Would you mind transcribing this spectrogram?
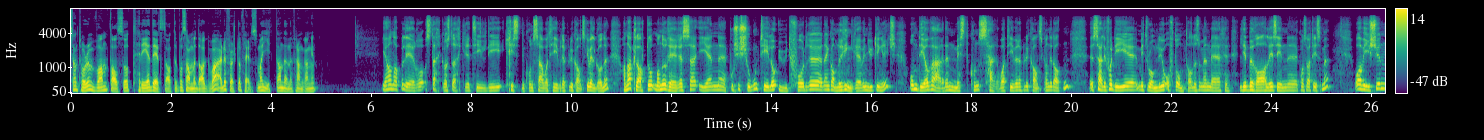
Santorum vant altså tre delstater på samme dag. Hva er det først og fremst som har gitt han denne framgangen? Ja, Han appellerer sterkere og sterkere til de kristenkonservative republikanske velgerne. Han har klart å manøvrere seg i en eh, posisjon til å utfordre den gamle ringreven Newt Gingrich om det å være den mest konservative republikanske kandidaten. Eh, særlig fordi eh, Mitt Romney jo ofte omtales som en mer liberal i sin konservatisme. Og Avisen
